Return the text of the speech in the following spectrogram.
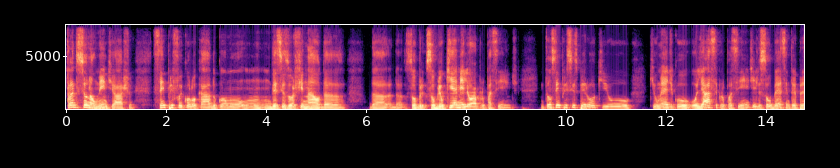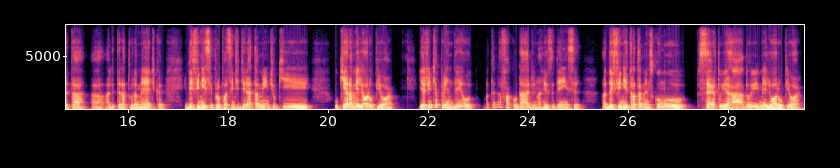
tradicionalmente, acho, sempre foi colocado como um, um decisor final da, da, da, sobre, sobre o que é melhor para o paciente. Então, sempre se esperou que o, que o médico olhasse para o paciente, ele soubesse interpretar a, a literatura médica e definisse para o paciente diretamente o que, o que era melhor ou pior. E a gente aprendeu, até na faculdade, na residência, a definir tratamentos como certo e errado e melhor ou pior.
